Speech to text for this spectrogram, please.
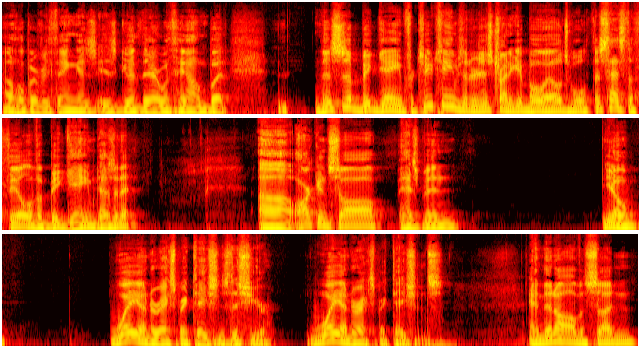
I hope everything is, is good there with him. But this is a big game for two teams that are just trying to get bowl eligible. This has the feel of a big game, doesn't it? Uh, Arkansas has been, you know, way under expectations this year, way under expectations. And then all of a sudden,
